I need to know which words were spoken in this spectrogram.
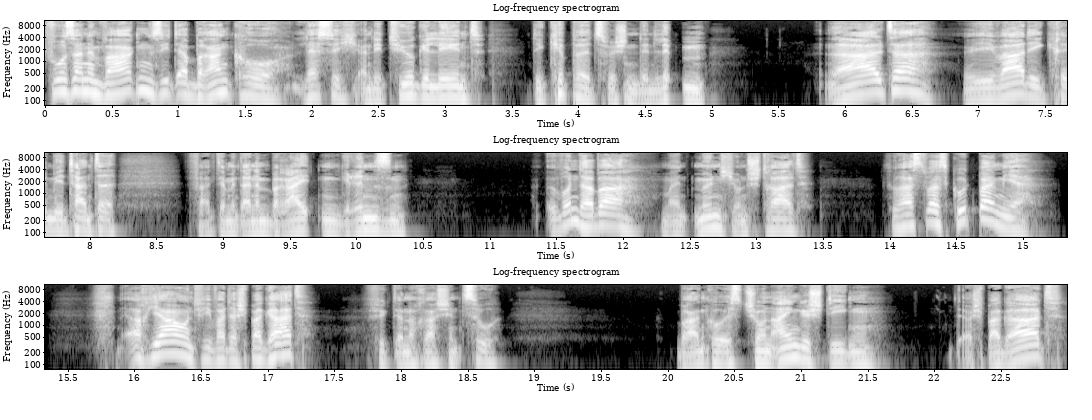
Vor seinem Wagen sieht er Branko, lässig an die Tür gelehnt, die Kippe zwischen den Lippen. Na, Alter, wie war die Krimitante? fragt er mit einem breiten Grinsen. Wunderbar, meint Münch und strahlt. Du hast was gut bei mir. Ach ja, und wie war der Spagat? fügt er noch rasch hinzu. Branko ist schon eingestiegen. Der Spagat,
